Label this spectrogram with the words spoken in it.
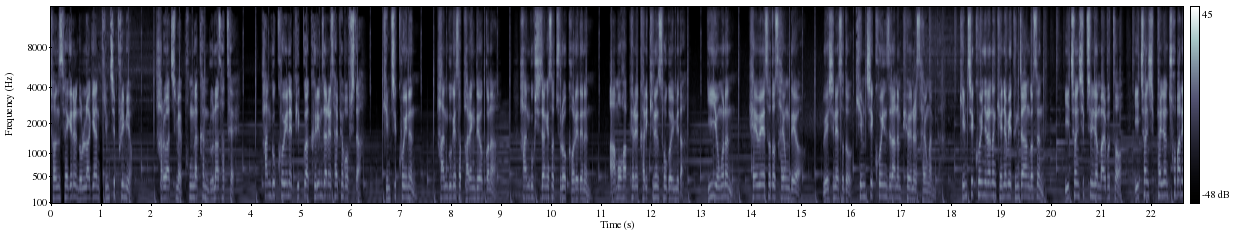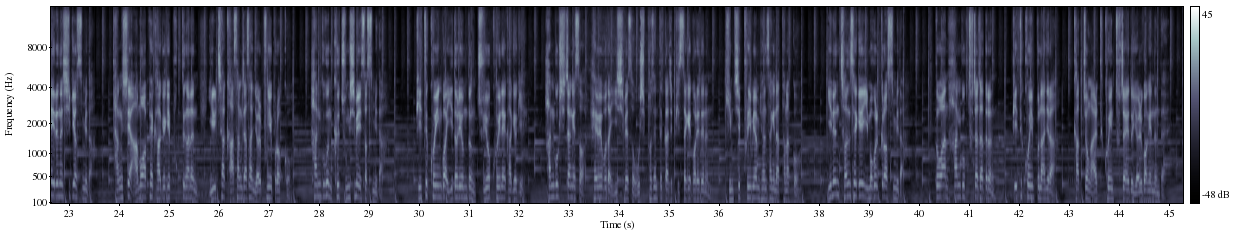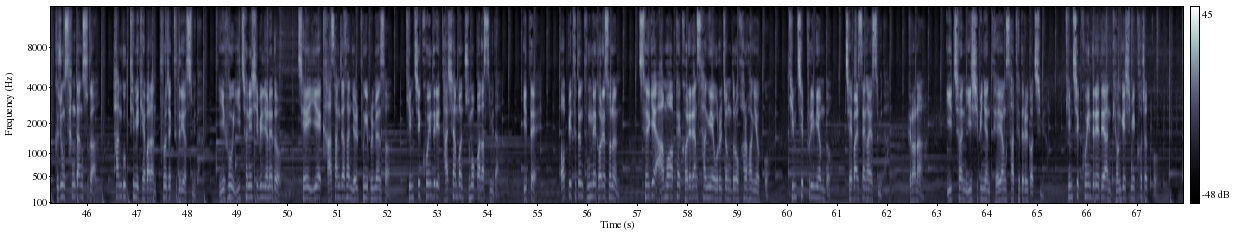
전 세계를 놀라게 한 김치 프리미엄. 하루아침에 폭락한 루나 사태. 한국 코인의 빛과 그림자를 살펴봅시다. 김치 코인은 한국에서 발행되었거나 한국 시장에서 주로 거래되는 암호화폐를 가리키는 속어입니다. 이 용어는 해외에서도 사용되어 외신에서도 김치 코인즈라는 표현을 사용합니다. 김치 코인이라는 개념이 등장한 것은 2017년 말부터 2018년 초반에 이르는 시기였습니다. 당시 암호화폐 가격이 폭등하는 1차 가상자산 열풍이 불었고 한국은 그 중심에 있었습니다. 비트코인과 이더리움 등 주요 코인의 가격이 한국 시장에서 해외보다 20에서 50%까지 비싸게 거래되는 김치 프리미엄 현상이 나타났고 이는 전 세계의 이목을 끌었습니다. 또한 한국 투자자들은 비트코인뿐 아니라 각종 알트코인 투자에도 열광했는데 그중 상당수가 한국 팀이 개발한 프로젝트들이었습니다. 이후 2021년에도 제2의 가상자산 열풍이 불면서 김치 코인들이 다시 한번 주목받았습니다. 이때 업비트 등 국내 거래소는 세계 암호화폐 거래량 상위에 오를 정도로 활황이었고 김치 프리미엄도 재발생하였습니다. 그러나 2022년 대형 사태들을 거치며 김치 코인들에 대한 경계심이 커졌고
